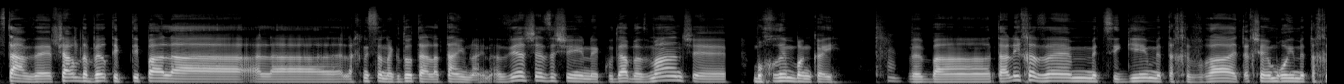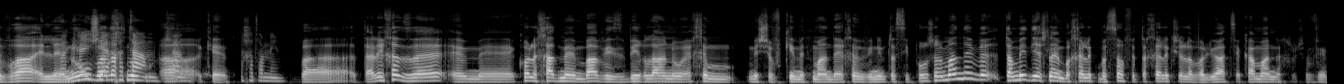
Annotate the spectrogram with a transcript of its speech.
סתם, זה אפשר לדבר טיפ-טיפה על ה... על ה... להכניס אנקדוטה על ה timeline. אז יש איזושהי נקודה בזמן שבוחרים בנקאי. כן. ובתהליך הזה הם מציגים את החברה, את איך שהם רואים את החברה אלינו. בנקאי שיהיה חתם, אה, כן. החתמים. בתהליך הזה, הם, אה, כל אחד מהם בא והסביר לנו איך הם משווקים את מאנדיי, איך הם מבינים את הסיפור של מאנדיי, ותמיד יש להם בחלק בסוף את החלק של הוולואציה, כמה אנחנו שווים.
